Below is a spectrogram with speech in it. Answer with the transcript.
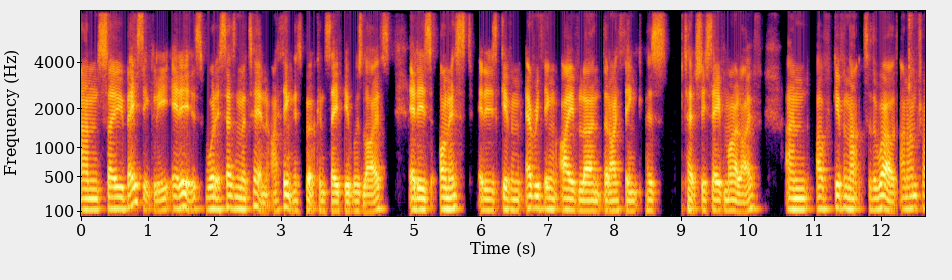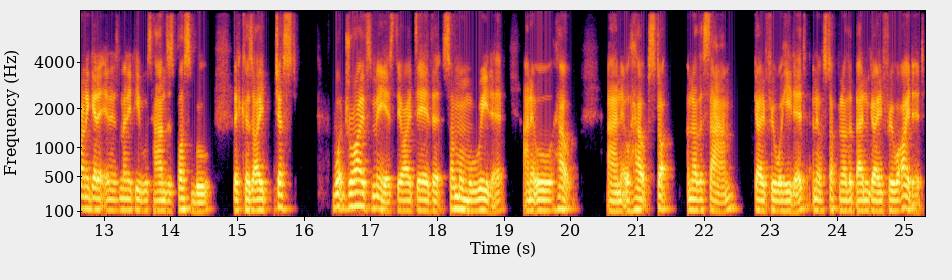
And so basically, it is what it says in the tin. I think this book can save people's lives. It is honest. It is given everything I've learned that I think has potentially saved my life. And I've given that to the world. And I'm trying to get it in as many people's hands as possible because I just, what drives me is the idea that someone will read it and it will help. And it will help stop another Sam going through what he did and it will stop another Ben going through what I did.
